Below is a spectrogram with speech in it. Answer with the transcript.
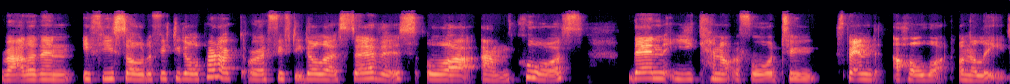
rather than if you sold a $50 product or a $50 service or um, course, then you cannot afford to spend a whole lot on a lead.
